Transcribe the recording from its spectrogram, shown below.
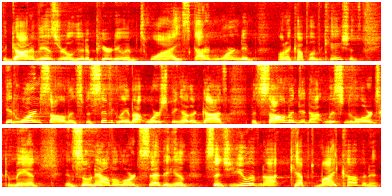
the God of Israel, who had appeared to him twice. God had warned him on a couple of occasions. He had warned Solomon specifically about worshiping other gods, but Solomon did not listen to the Lord's command. And so now the Lord said to him, Since you have not kept my covenant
